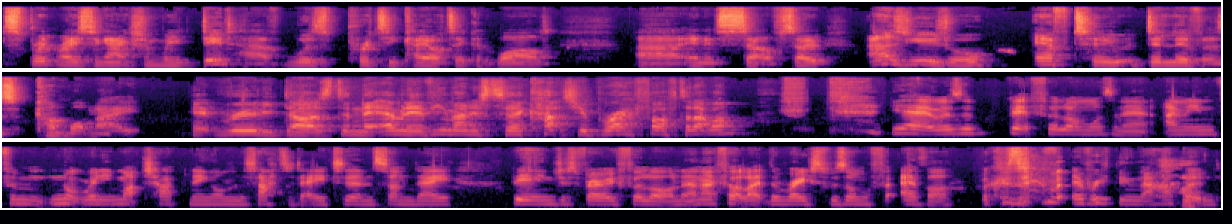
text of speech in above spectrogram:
sprint racing action we did have was pretty chaotic and wild uh, in itself. So, as usual, F2 delivers come what may. It really does, didn't it? Emily, have you managed to catch your breath after that one? Yeah, it was a bit full on, wasn't it? I mean, from not really much happening on the Saturday to then Sunday, being just very full on and I felt like the race was on forever because of everything that happened.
